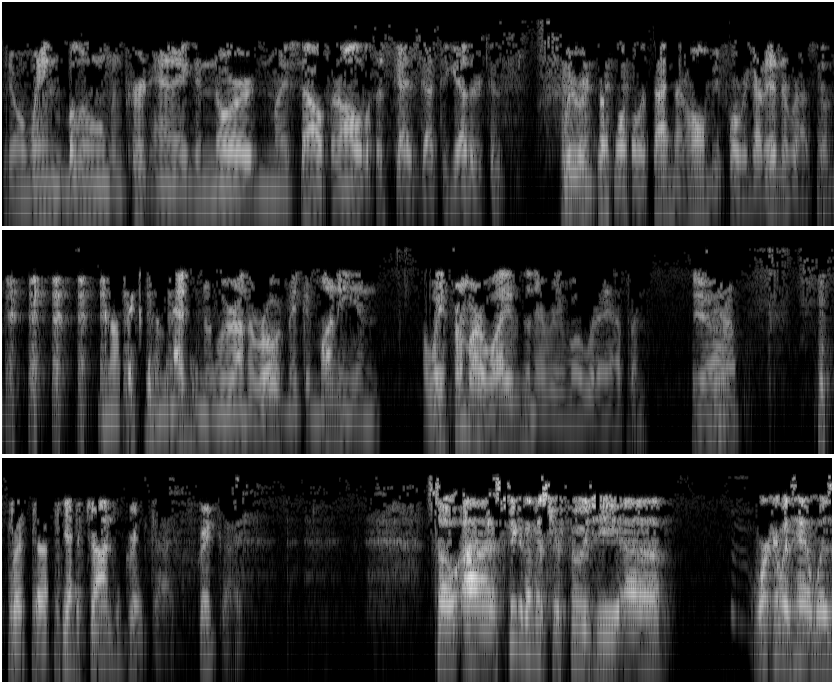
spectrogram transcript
you know Wayne Bloom and Curt Hennig and Nord and myself and all of us guys got together because we were in trouble all the time at home before we got into wrestling. You know, I couldn't imagine when we were on the road making money and away from our wives and everything what would have happened. yeah. You know? But uh, yeah, John's a great guy. Great guy. So uh, speaking of Mr. Fuji, uh, working with him was,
